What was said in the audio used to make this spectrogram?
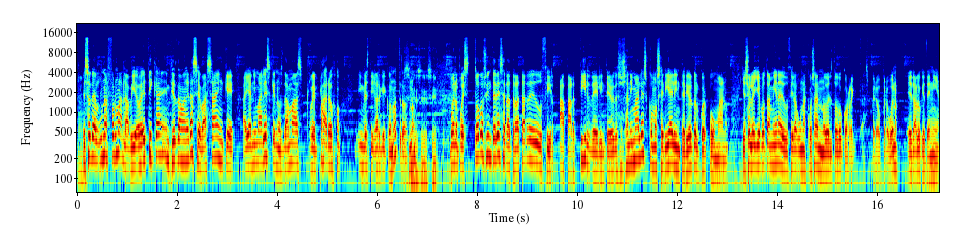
Ah. Eso de alguna forma, la bioética en cierta manera se basa en que hay animales que nos da más reparo investigar que con otros, ¿no? Sí, sí, sí. Bueno, pues todo su interés era tratar de deducir a partir del interior de esos animales cómo sería el interior del cuerpo humano. Y eso le llevó también a deducir algunas cosas no del todo correctas, pero, pero bueno, era lo que tenía.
